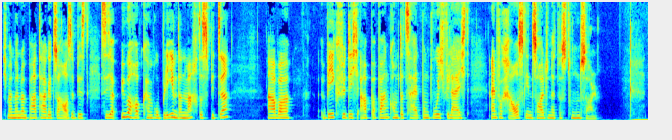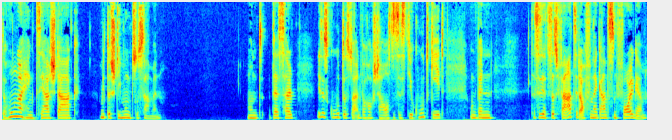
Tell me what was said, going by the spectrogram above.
Ich meine, wenn du ein paar Tage zu Hause bist, ist es ja überhaupt kein Problem, dann mach das bitte. Aber Weg für dich ab, ab wann kommt der Zeitpunkt, wo ich vielleicht einfach rausgehen sollte und etwas tun soll. Der Hunger hängt sehr stark mit der Stimmung zusammen. Und deshalb ist es gut, dass du einfach auch schaust, dass es dir gut geht. Und wenn das ist jetzt das Fazit auch von der ganzen Folge.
